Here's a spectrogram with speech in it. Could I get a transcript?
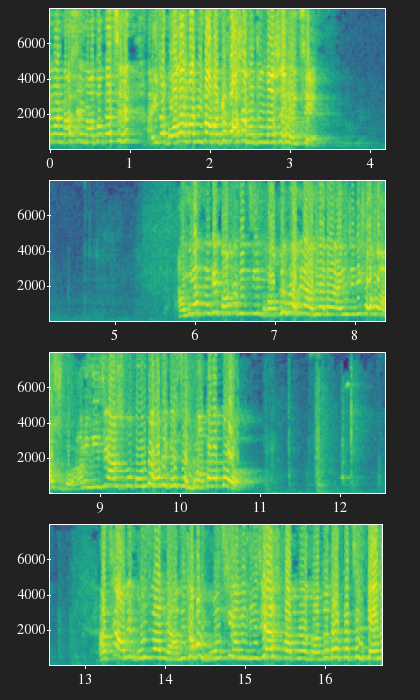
আমার বাসায় মাদক আছে এটা বলার মানে তো আমাকে ফাঁসানোর জন্য আসা হয়েছে আমি আপনাকে কথা দিচ্ছি ভদ্রভাবে আমি আমার আইনজীবী সহ আসব? আমি নিজে আসব? কোন থেকে গেছেন ভাতারা তো? আচ্ছা আমি বুঝলাম না। আমি যখন বলছি আমি নিজে আসব, আপনারা দরজা ধাক্কাচ্ছেন কেন?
